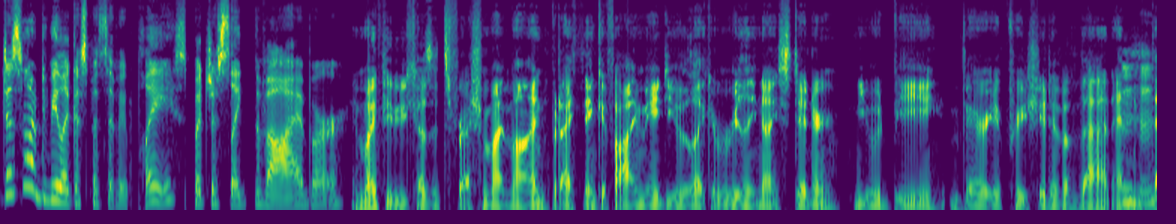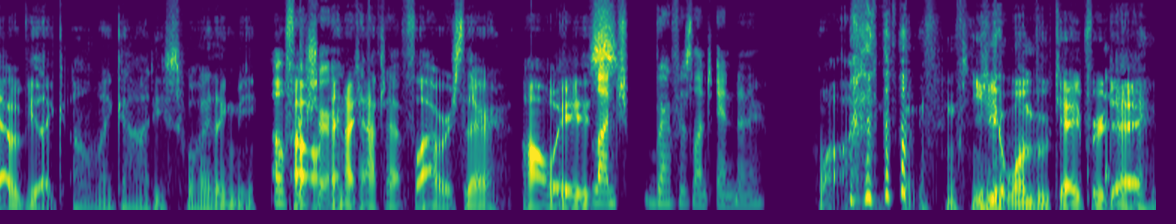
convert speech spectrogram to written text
It doesn't have to be like a specific place, but just like the vibe or It might be because it's fresh in my mind, but I think if I made you like a really nice dinner, you would be very appreciative of that. And Mhm. that would be like, oh my God, he's spoiling me. oh for oh, sure. and I'd have to have flowers there always. lunch, breakfast, lunch, and dinner. Well, you get one bouquet per day.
